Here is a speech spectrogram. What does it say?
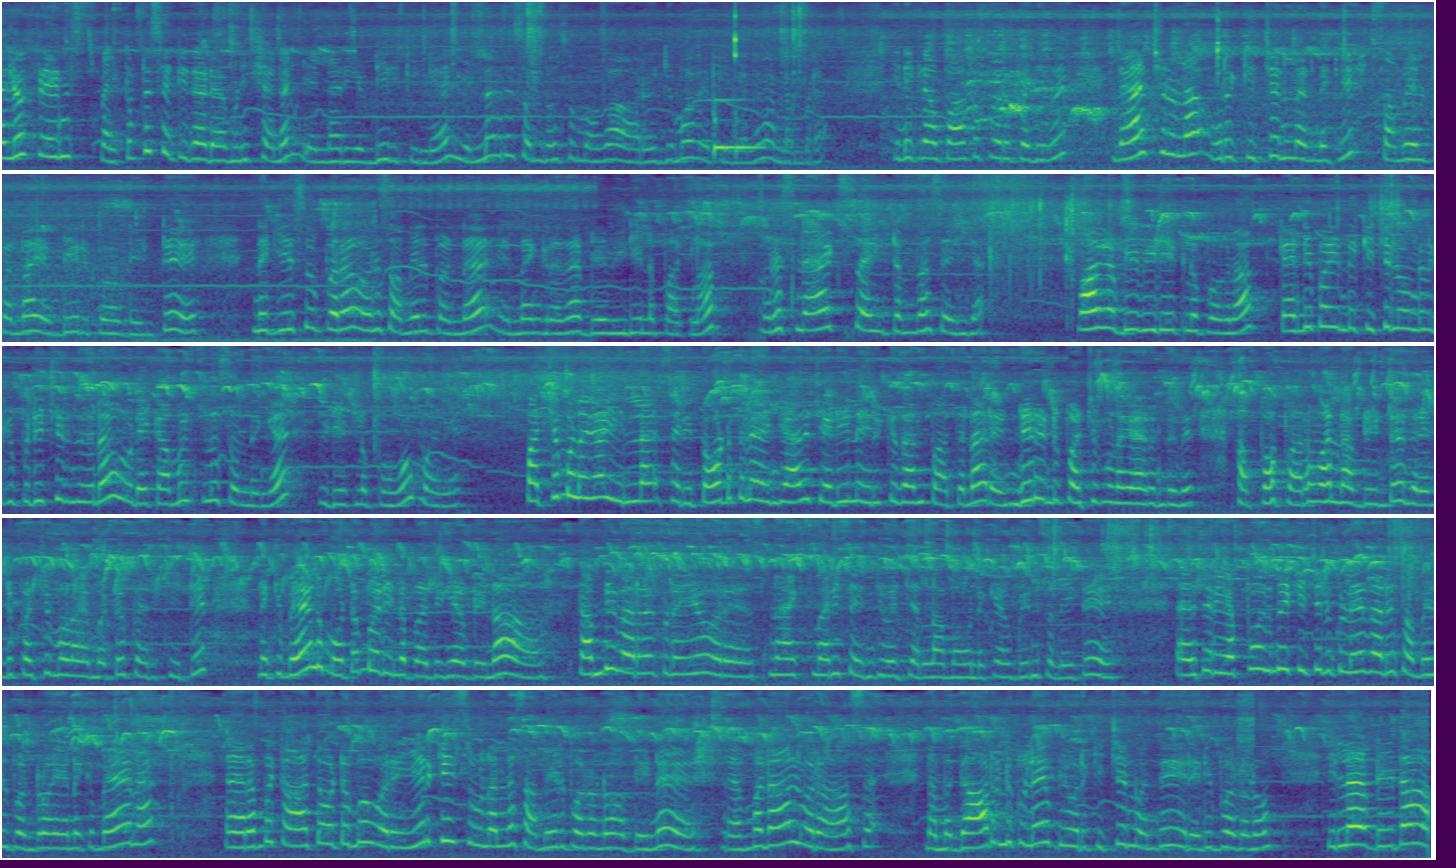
Hello friends welcome to Chettinad Amani channel எல்லோரும் எப்படி இருக்கீங்க? எல்லோரும் சந்தோஷமாக ஆரோக்கியமாக இருப்பீங்கன்னு நான் நம்புகிறேன் இன்றைக்கி நான் பார்க்க போகிற பதிவு நேச்சுரலாக ஒரு கிச்சனில் இன்றைக்கி சமையல் பண்ணால் எப்படி இருக்கும் அப்படின்ட்டு. இன்றைக்கி சூப்பராக ஒரு சமையல் பண்ணேன் என்னங்கிறத அப்படியே வீடியோவில் பார்க்கலாம். ஒரு ஸ்நாக்ஸ் ஐட்டம் தான் செஞ்சேன் வாங்க அப்படியே வீடியோக்குள்ளே போகலாம். கண்டிப்பாக இந்த கிச்சன் உங்களுக்கு பிடிச்சிருந்ததுன்னா உடைய கமெண்ட்ஸில் சொல்லுங்கள் வீடியோக்குள்ளே போவோம் வாங்க. பச்சை மிளகா இல்லை. சரி தோட்டத்தில் எங்கேயாவது செடியில் இருக்குதான்னு பார்த்தோன்னா ரெண்டு ரெண்டு பச்சை மிளகா இருந்தது. அப்பா பரவாயில்ல அப்படின்ட்டு அந்த ரெண்டு பச்சை மிளகாய் மட்டும் பறிச்சிட்டு இன்றைக்கி மேலே மொட்டை மாடியில் பார்த்தீங்க அப்படின்னா தம்பி வர்றதுக்குள்ளேயே ஒரு ஸ்நாக்ஸ் மாதிரி செஞ்சு வச்சிடலாமா உனக்கு அப்படின்னு சொல்லிட்டு சரி எப்போதுமே கிச்சனுக்குள்ளேயே தானே சமையல் பண்ணுறோம் எனக்கு மேலே ரொம்ப காத்தோட்டமாக ஒரு இயற்கை சூழலில் சமையல் பண்ணணும் அப்படின்னு ரொம்ப நாள் ஒரு ஆசை. நம்ம கார்டனுக்குள்ளே இப்படி ஒரு கிச்சன் வந்து ரெடி பண்ணணும். இல்லை அப்படின்னா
